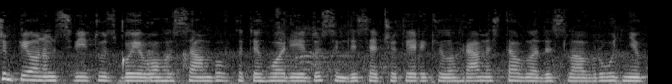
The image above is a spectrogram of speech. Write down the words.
Чемпіоном світу з бойового самбо в категорії до 74 кілограми став Владислав Руднів,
